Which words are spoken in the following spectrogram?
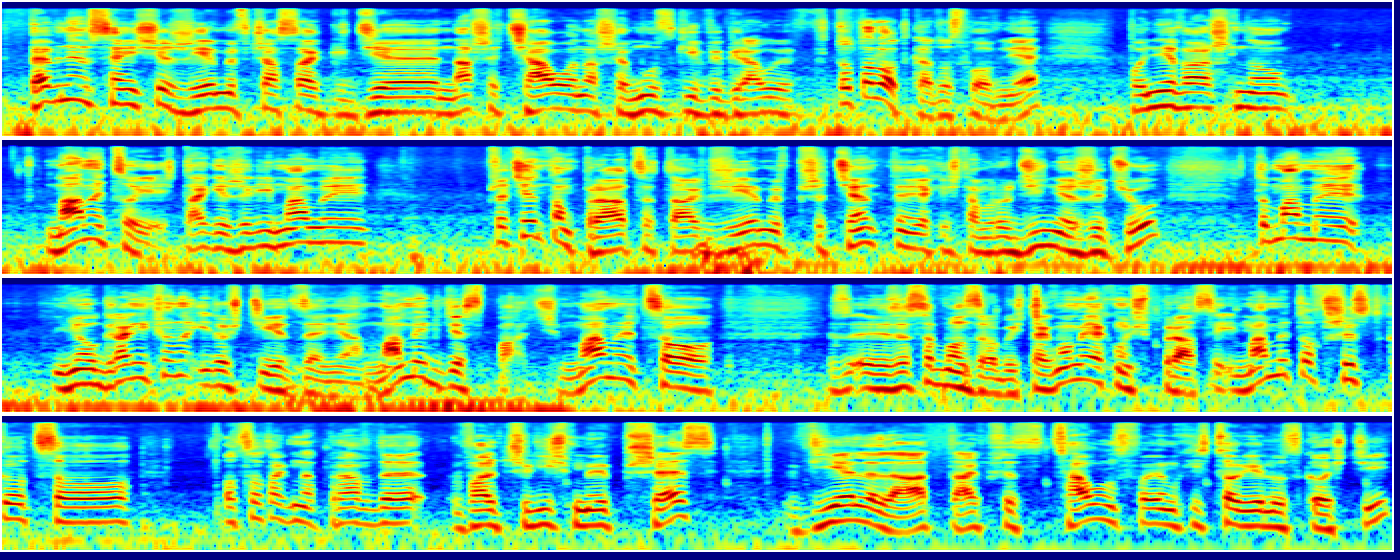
W pewnym sensie żyjemy w czasach, gdzie nasze ciało, nasze mózgi wygrały w totolotka dosłownie, ponieważ no, mamy co jeść, tak? Jeżeli mamy przeciętną pracę, tak, żyjemy w przeciętnej jakiejś tam rodzinie, życiu, to mamy nieograniczone ilości jedzenia, mamy gdzie spać, mamy co ze sobą zrobić, tak, mamy jakąś pracę i mamy to wszystko, co, o co tak naprawdę walczyliśmy przez wiele lat, tak, przez całą swoją historię ludzkości,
